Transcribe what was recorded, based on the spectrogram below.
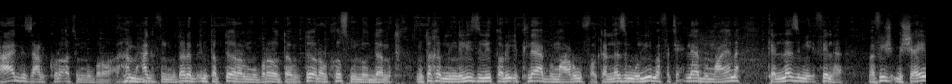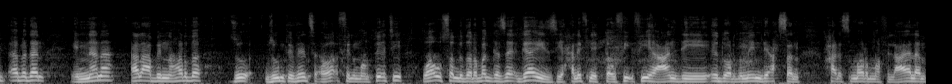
عاجز عن قراءة المباراة. أهم حاجة في المدرب أنت بتقرأ المباراة اللي قدامك بتقرأ الخصم اللي قدامك. المنتخب الإنجليزي ليه طريقة لعب معروفة. كان لازم وليه مفاتيح لعب معينة كان لازم يقفلها. مفيش مش عيب ابدا إن أنا ألعب النهارده zo- zone defense اقفل منطقتي وأوصل لضربات جزاء. جايز يحالفني التوفيق فيها. عندي إدوارد ميندي أحسن حارس مرمى في العالم.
